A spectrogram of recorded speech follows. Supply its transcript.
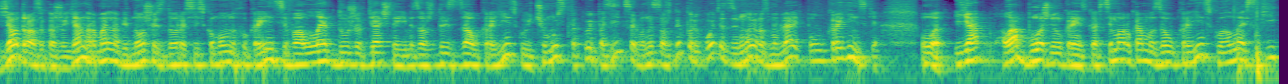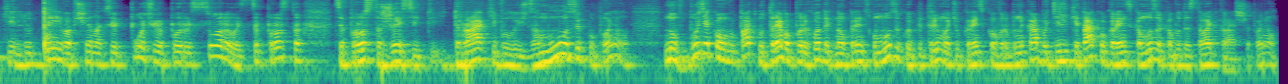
Я одразу кажу, я нормально відношусь до російськомовних українців, але дуже вдячний їм завжди за українську. І чомусь такої позиції вони завжди переходять зі мною, розмовляють по-українськи. От І я обожнюю українську, всіма руками за українську, але скільки людей вообще на цій почві пересорились, це просто це просто жесть. І, драки були за музику. Поняли? Ну в будь-якому випадку треба переходити на українську музику і підтримувати українського виробника, бо тільки так українська музика буде ставати краще. Понял?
